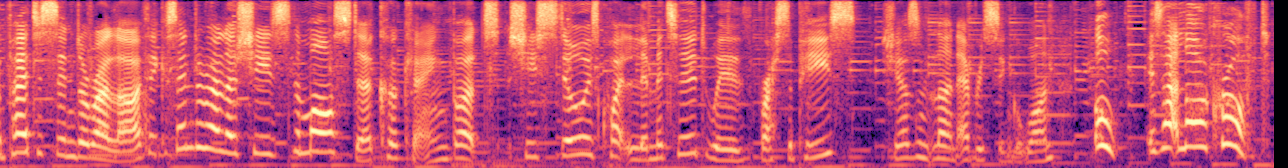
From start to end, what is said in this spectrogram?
Compared to Cinderella, I think Cinderella, she's the master cooking, but she still is quite limited with recipes. She hasn't learned every single one. Oh, is that Lara Croft?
